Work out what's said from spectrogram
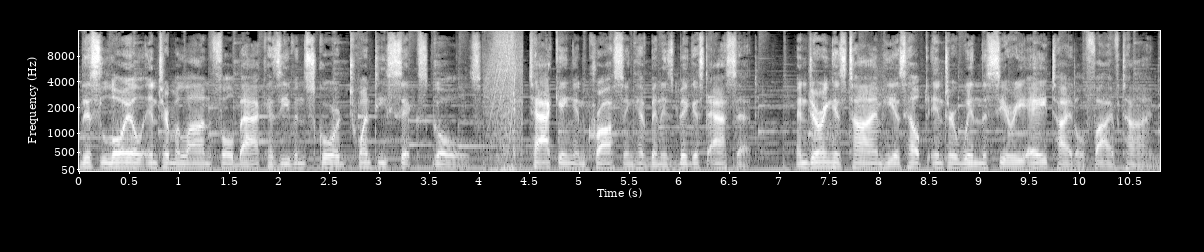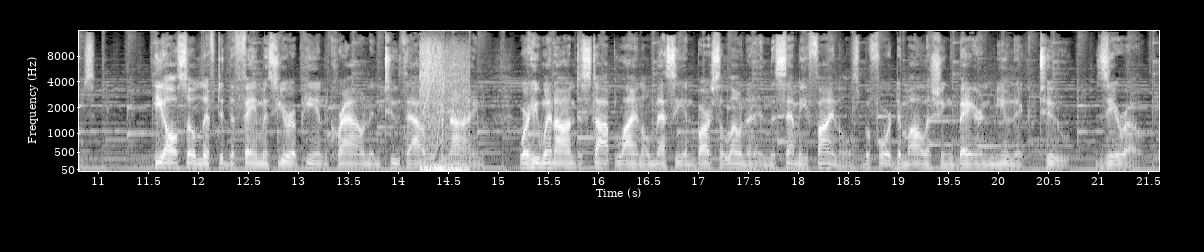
This loyal Inter Milan fullback has even scored 26 goals. Tacking and crossing have been his biggest asset, and during his time he has helped Inter win the Serie A title five times. He also lifted the famous European crown in 2009, where he went on to stop Lionel Messi and Barcelona in the semi-finals before demolishing Bayern Munich 2-0.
